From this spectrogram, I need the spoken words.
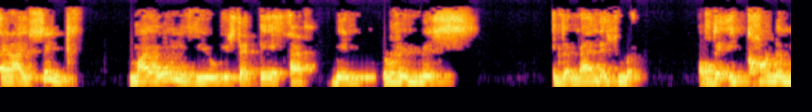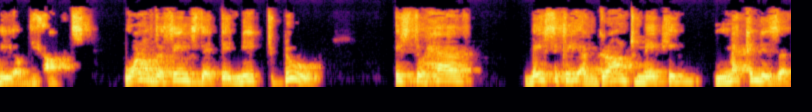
and I think my own view is that they have been remiss in the management of the economy of the arts. One of the things that they need to do is to have basically a grant making mechanism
